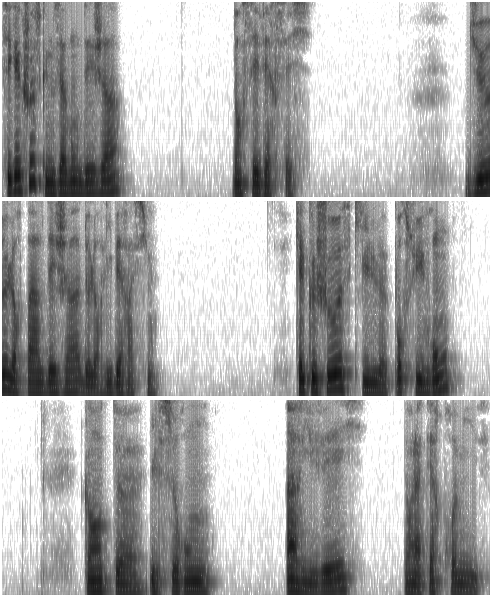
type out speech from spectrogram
C'est quelque chose que nous avons déjà dans ces versets. Dieu leur parle déjà de leur libération. Quelque chose qu'ils poursuivront quand euh, ils seront arrivés dans la terre promise.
